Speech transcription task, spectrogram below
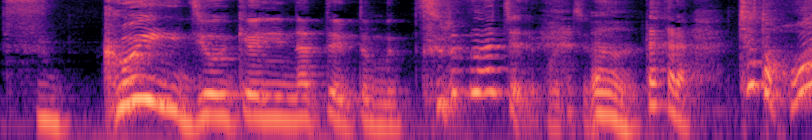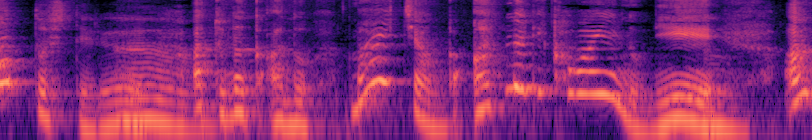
すっごい状況になってるともう辛くなっちゃうねこっちは、うん、だからちょっとほわっとしてる、うん。あとなんかあの舞ちゃんがあんなに可愛いのに、うんあんな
